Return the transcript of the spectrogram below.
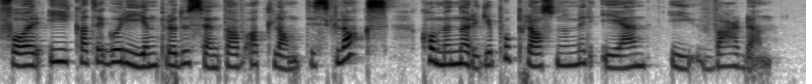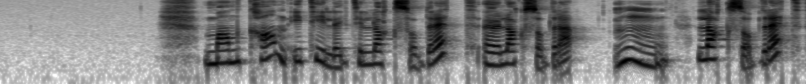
For i kategorien produsent av atlantisk laks kommer Norge på plass nummer én i verden. Man kan i tillegg til lakseoppdrett, øh, lakseoppdrett, mm, lakseoppdrett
